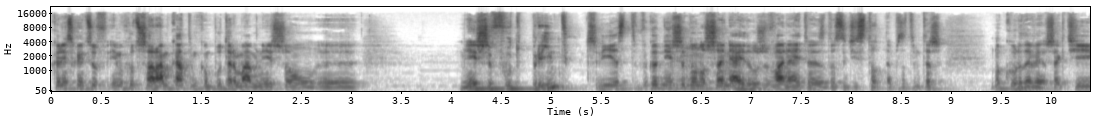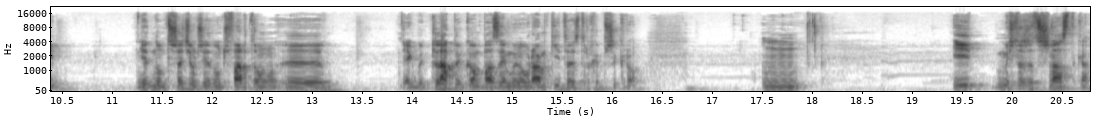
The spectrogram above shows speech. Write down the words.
koniec końców im chudsza ramka, tym komputer ma mniejszą... Yy, mniejszy footprint, czyli jest wygodniejszy do noszenia i do używania i to jest dosyć istotne. Poza tym też, no kurde, wiesz, jak ci jedną trzecią czy jedną czwartą yy, jakby klapy kompa zajmują ramki, to jest trochę przykro. Mm. I myślę, że trzynastka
